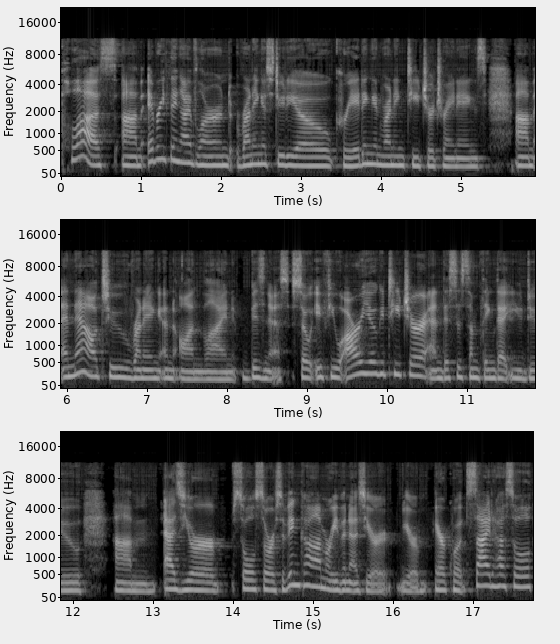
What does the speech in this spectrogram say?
plus um, everything I've learned running a studio, creating and running teacher trainings, um, and now to running an online business. So, if you are a yoga teacher and this is something that you do um, as your sole source of income or even as your your air quotes side hustle,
